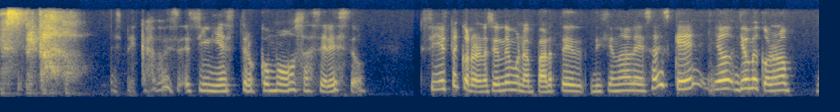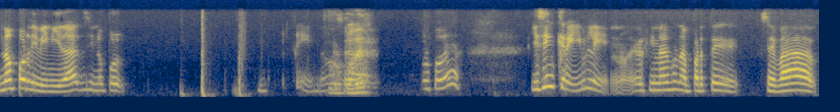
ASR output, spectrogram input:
Es pecado. Es pecado, es, siniestro. ¿Cómo osa hacer eso? Sí, esta coronación de Bonaparte diciéndole, ¿sabes qué? Yo, yo me corono no por divinidad, sino por... Sí, ¿no? Por poder. Por poder. Y es increíble, ¿no? Al final Bonaparte se va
